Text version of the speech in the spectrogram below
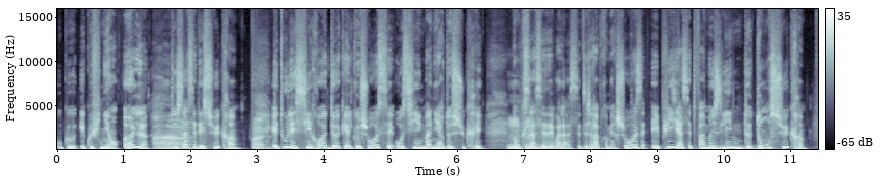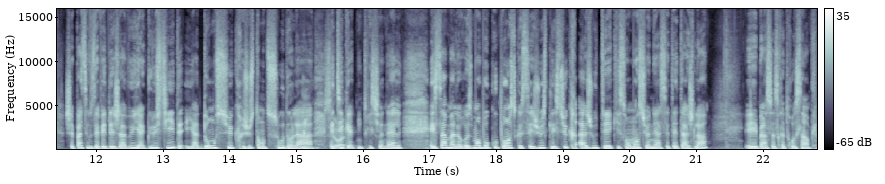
ou qui finit en ol, ah. tout ça c'est des sucres. Et tous les sirops de quelque chose, c'est aussi une manière de sucrer. Donc ça, mhm. c'est voilà, c'est déjà la première chose. Et puis il y a cette fameuse ligne de don sucre. Je ne sais pas si vous avez déjà vu, il y a glucides et il y a don sucre juste en dessous dans la étiquette nutritionnelle. Et ça, malheureusement, beaucoup pensent que c'est juste les sucres ajoutés qui sont mentionnés à cet étage-là. Et ben, ce serait trop simple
